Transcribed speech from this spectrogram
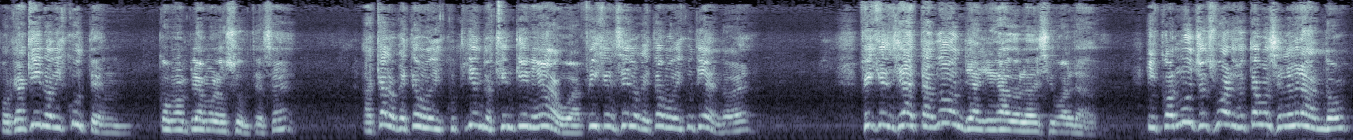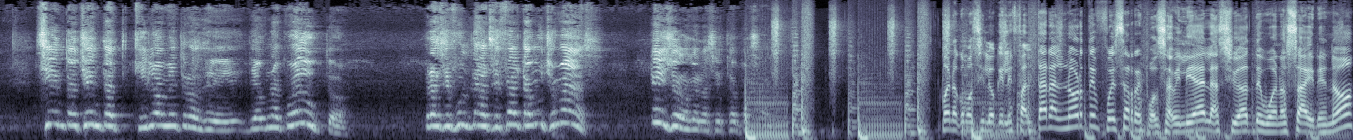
Porque aquí no discuten cómo ampliamos los subtes, ¿eh? Acá lo que estamos discutiendo es quién tiene agua. Fíjense lo que estamos discutiendo, ¿eh? Fíjense hasta dónde ha llegado la desigualdad. Y con mucho esfuerzo estamos celebrando 180 kilómetros de, un acueducto. Pero hace falta mucho más. Eso es lo que nos está pasando. Bueno, como si lo que le faltara al norte fuese responsabilidad de la ciudad de Buenos Aires, ¿no?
